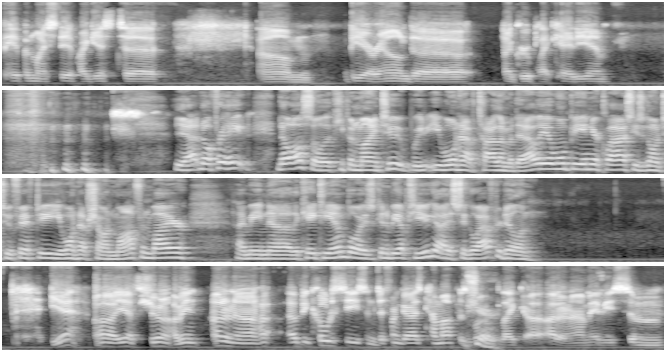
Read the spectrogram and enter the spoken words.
pep in my step, I guess, to um, be around uh, a group like KTM. Yeah, no. For hey, now also keep in mind too, we, you won't have Tyler Medaglia won't be in your class. He's going 250. You won't have Shawn Maffenbeier. I mean, uh, the KTM boys going to be up to you guys to go after Dylan. Yeah. Oh, yeah, for sure. I mean, I don't know. It'd be cool to see some different guys come up as Sure. well. Like, uh, I don't know, maybe some.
